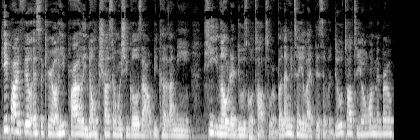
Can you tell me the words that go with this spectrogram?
he probably feel insecure or he probably don't trust her when she goes out because I mean, he know that dude's gonna talk to her. But let me tell you like this: if a dude talk to your woman, bro,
